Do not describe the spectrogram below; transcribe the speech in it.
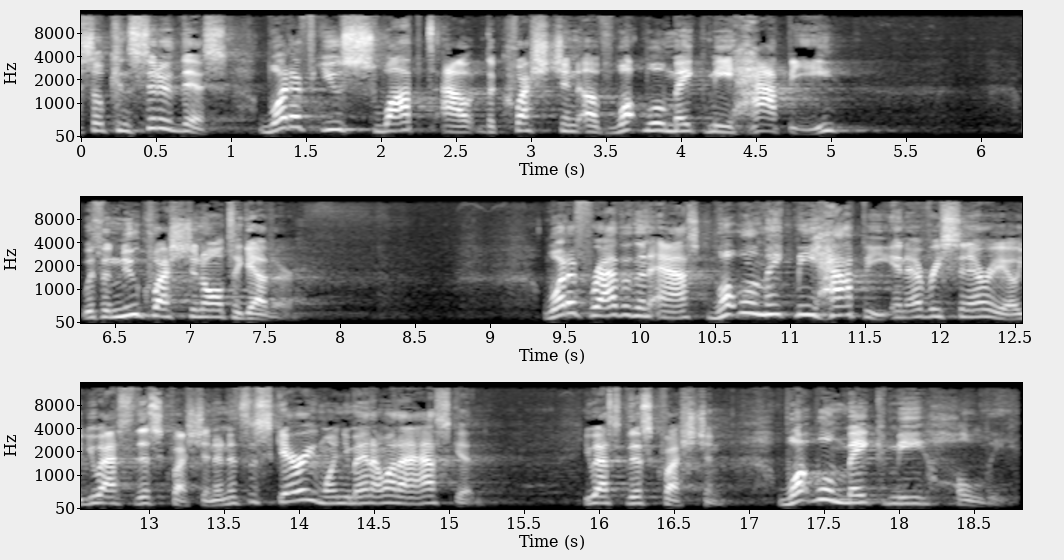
So consider this. What if you swapped out the question of what will make me happy with a new question altogether. What if rather than ask, what will make me happy in every scenario, you ask this question? And it's a scary one, you may not want to ask it. You ask this question What will make me holy?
